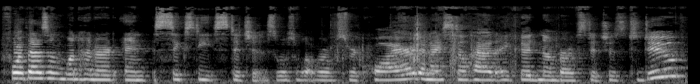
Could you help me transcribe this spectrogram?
4,160 stitches was what was required and I still had a good number of stitches to do.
